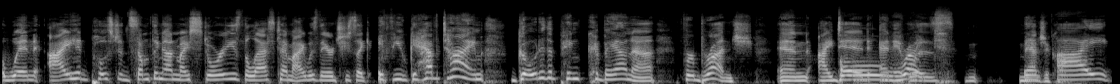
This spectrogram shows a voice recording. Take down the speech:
when I had posted something on my stories the last time I was there, and she's like, "If you have time, go to the Pink Cabana for brunch." And I did, Oh, and it right. was m- And magical. I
